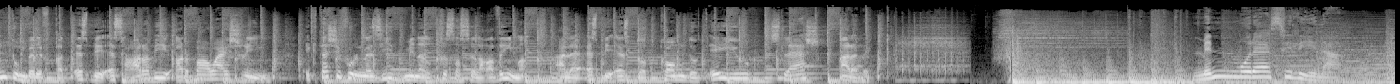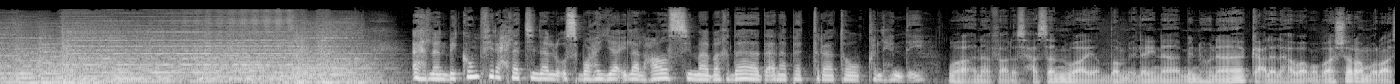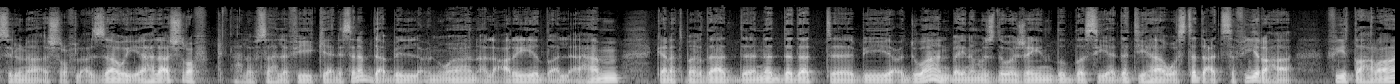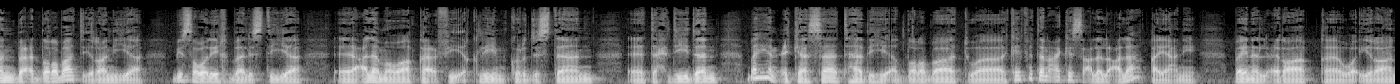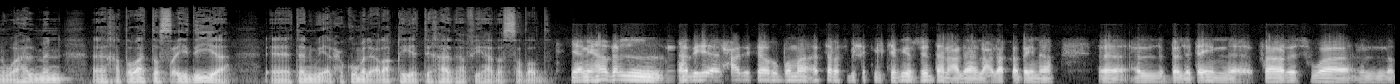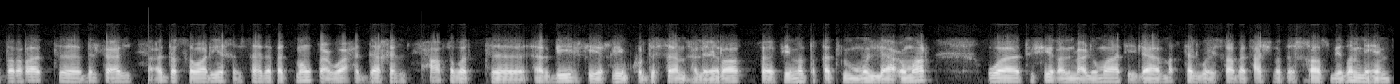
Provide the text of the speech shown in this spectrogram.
أنتم برفقة إس بي إس عربي 24 اكتشفوا المزيد من القصص العظيمة على sbs.com.au arabic. من مراسلينا أهلا بكم في رحلتنا الأسبوعية إلى العاصمة بغداد أنا بترا توق الهندي. وأنا فارس حسن وينضم إلينا من هناك على الهواء مباشرة مراسلنا أشرف العزاوي. يا هلا أشرف. أهلا وسهلا فيك. يعني سنبدأ بالعنوان العريض الأهم. كانت بغداد نددت بعدوان بين مزدوجين ضد سيادتها واستدعت سفيرها في طهران بعد ضربات إيرانية بصواريخ باليستية آه، على مواقع في إقليم كردستان آه، تحديدا. ما هي انعكاسات هذه الضربات وكيف تنعكس على العلاقة يعني بين العراق وإيران؟ وهل من آه، خطوات تصعيدية تنوي الحكومة العراقية اتخاذها في هذا الصدد؟ يعني هذا هذه الحادثة ربما أثرت بشكل كبير جدا على العلاقة بين البلدين فارس والضربات بالفعل عدة صواريخ استهدفت موقع واحد داخل محافظة أربيل في إقليم كردستان العراق في منطقة ملا عمر وتشير المعلومات إلى مقتل وإصابة عشرة أشخاص بضمنهم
